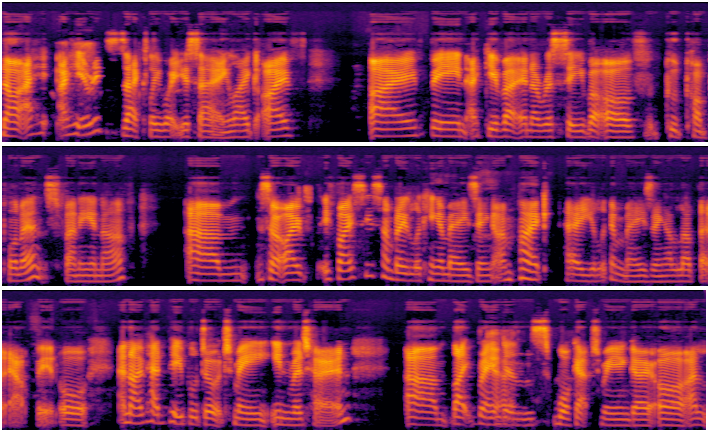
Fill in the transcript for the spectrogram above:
No, I I hear exactly what you're saying. Like I've I've been a giver and a receiver of good compliments, funny enough. Um, so I if I see somebody looking amazing, I'm like, hey, you look amazing. I love that outfit. Or and I've had people do it to me in return. Um, like yeah, Brandon's walk up to me and go, Oh, I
